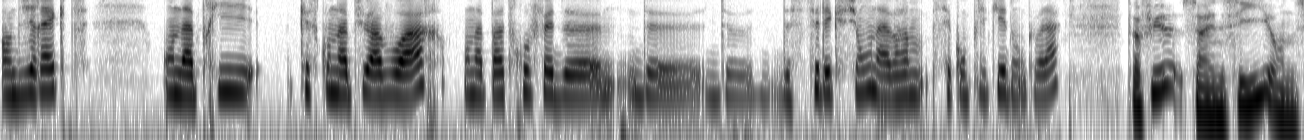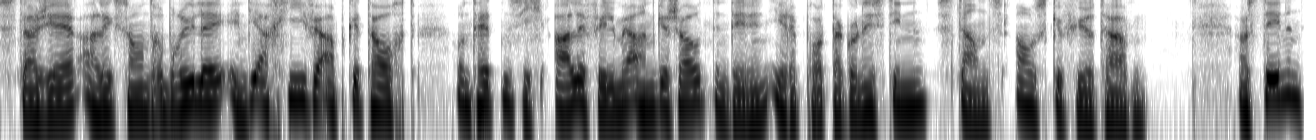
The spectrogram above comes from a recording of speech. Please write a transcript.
en direct. On a pris qu'est-ce qu'on a pu avoir? On n'a pas trop fait de, de, de, de sélection. C'est compliqué, donc voilà. Dafür seien Sie und Stagiaire Alexandre Brûlé in die Archive abgetaucht und hätten sich alle Filme angeschaut, in denen ihre Protagonistinnen Stunts ausgeführt haben. Aus denen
